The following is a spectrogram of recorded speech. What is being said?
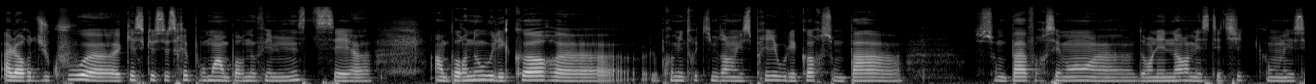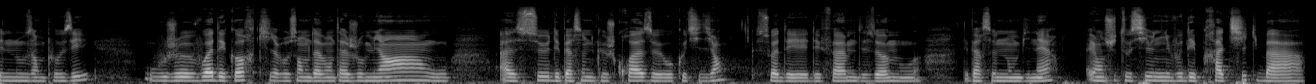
Alors du coup, qu'est-ce que ce serait pour moi un porno féministe? C'est un porno où les corps, le premier truc qui me vient dans l'esprit, où les corps sont pas sont pas forcément dans les normes esthétiques qu'on essaie de nous imposer, où je vois des corps qui ressemblent davantage aux miens ou à ceux des personnes que je croise au quotidien, que ce soit des, des femmes, des hommes ou des personnes non binaires. Et ensuite aussi au niveau des pratiques, bah,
